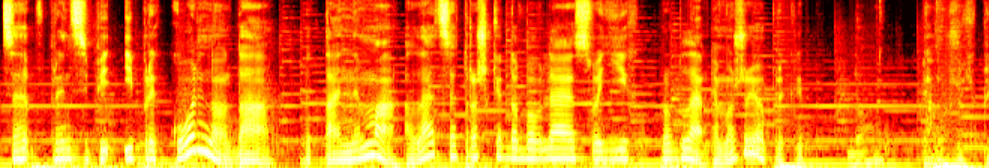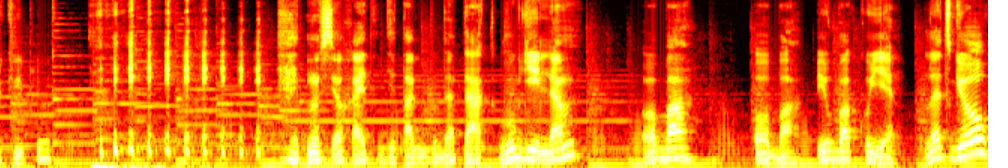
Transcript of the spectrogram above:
це, в принципі, і прикольно, да. Питань нема. Але це трошки додає своїх проблем. Я можу його прикріпити? Да. Я можу їх прикріплювати. ну все, хай тоді так буде. Так, вугілля. Оба. Оба, півбаку є. Let's go,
